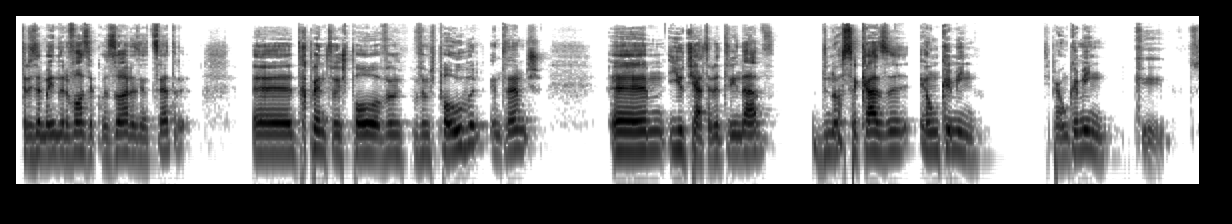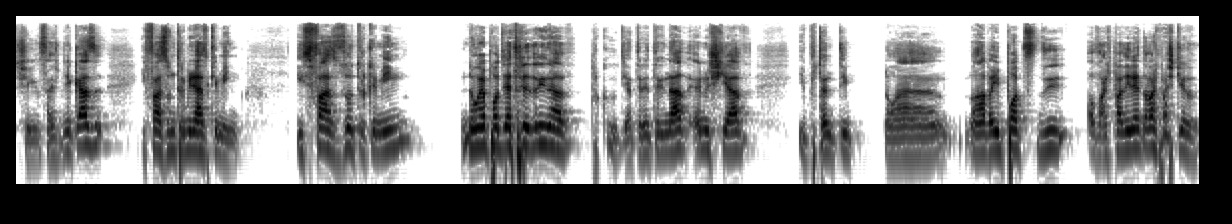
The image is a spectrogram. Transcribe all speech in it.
Teresa meio nervosa com as horas, etc. Uh, eh, de repente vamos para, o, vamos, vamos para o Uber, entramos, uh, e o Teatro da Trindade, de nossa casa, é um caminho. Tipo, é um caminho que chega, sais da minha casa e faz um determinado caminho. E se fazes outro caminho, não é para o Teatro da Trindade, porque o Teatro da Trindade é no Chiado e, portanto, tipo, não há, não há hipótese de ou vais para a direita ou vais para a esquerda.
